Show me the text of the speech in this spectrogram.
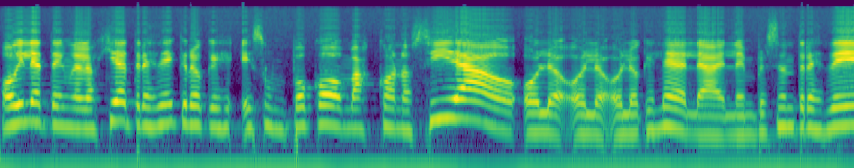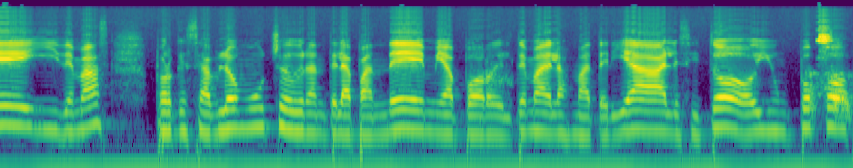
Hoy la tecnología 3D creo que es un poco más conocida o, lo, que es la, la impresión 3D y demás, porque se habló mucho durante la pandemia por el tema de los materiales y todo, hoy un poco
